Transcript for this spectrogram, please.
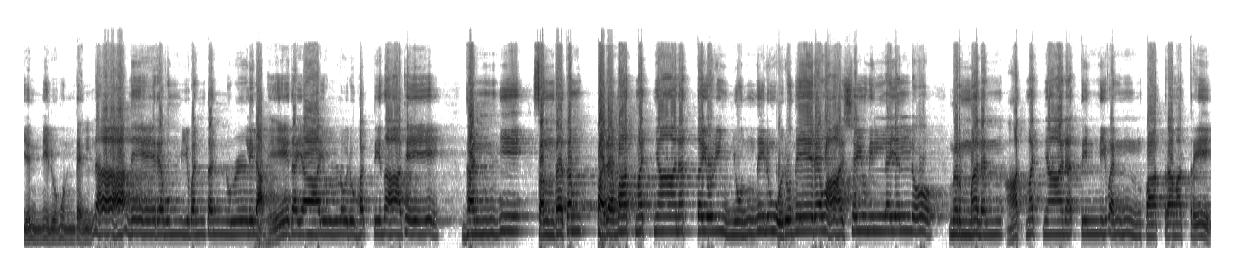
എന്നിലുമുണ്ടെല്ലാ. നേരവും ഇവൻ തന്നുള്ളിൽ അഭേദയായുള്ളൊരു ഭക്തിനാഥേ. ധന്യേ സന്തതം പരമാത്മജ്ഞാനത്തെയൊഴിഞ്ഞൊന്നിലും ഒരു നേരവാശയുമില്ലയല്ലോ. നിർമ്മലൻ ആത്മജ്ഞാനത്തിന്നിവൻ പാത്രമത്രേ.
